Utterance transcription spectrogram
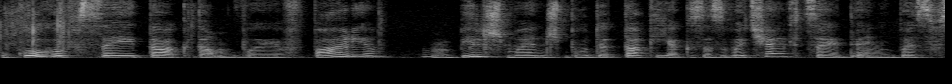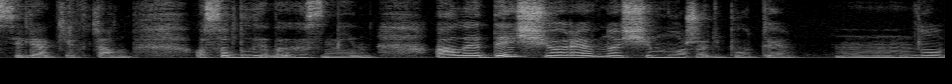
У кого все і так там ви в парі, більш-менш буде так, як зазвичай в цей день, без всіляких там особливих змін. Але дещо ревнощі можуть бути. Ну,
